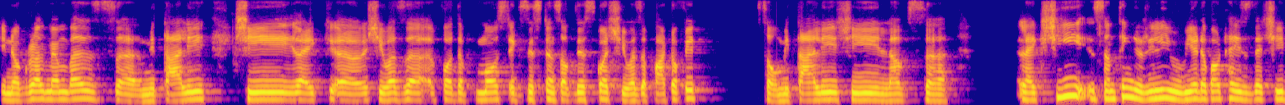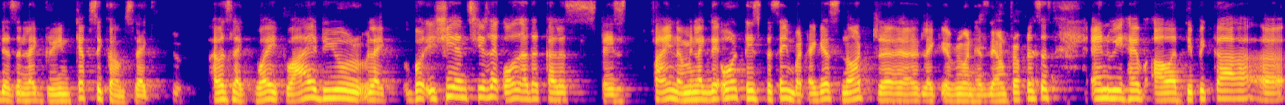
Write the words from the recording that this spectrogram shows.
inaugural members, uh, Mitali. She like uh, she was uh, for the most existence of this squad. She was a part of it. So Mitali, she loves uh, like she something really weird about her is that she doesn't like green capsicums. Like I was like, wait, why do you like? But she and she's like all other colors taste fine. I mean, like they all taste the same, but I guess not. Uh, like everyone has their own preferences. And we have our Deepika,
